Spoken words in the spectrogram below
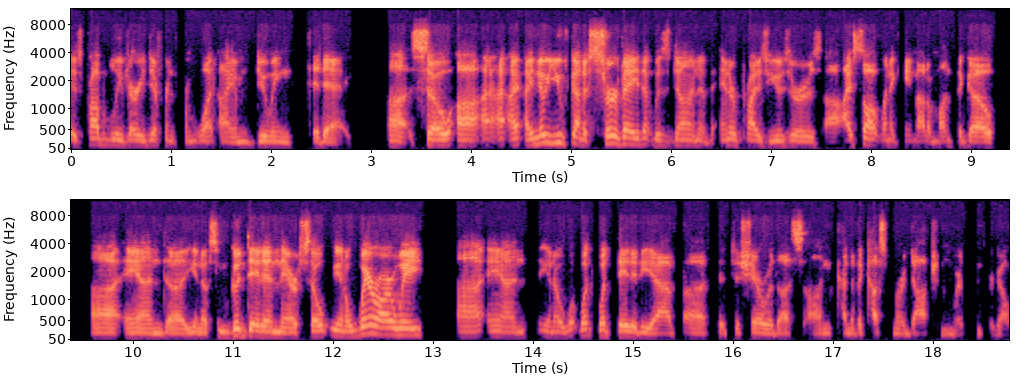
is probably very different from what I am doing today. Uh, so uh, I, I, know you've got a survey that was done of enterprise users. Uh, I saw it when it came out a month ago, uh, and uh, you know some good data in there. So you know where are we? Uh, and you know, what, what, data do you have uh, to, to, share with us on kind of the customer adoption and where things are going?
